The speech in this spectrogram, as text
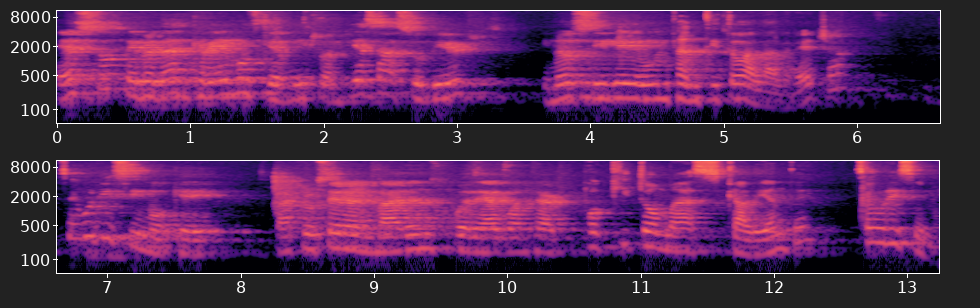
¿Esto de verdad creemos que el dicho empieza a subir y no sigue un tantito a la derecha? Segurísimo que la crucera en Baden puede aguantar poquito más caliente. Segurísimo.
